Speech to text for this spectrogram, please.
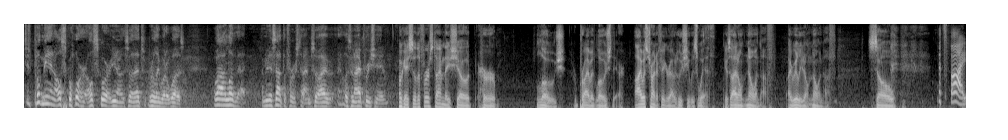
just put me in. I'll score. I'll score. You know. So that's really what it was. Well, I love that. I mean, it's not the first time. So I listen. I appreciate him. Okay, so the first time they showed her loge, her private loge there, I was trying to figure out who she was with because I don't know enough. I really don't know enough. So that's fine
